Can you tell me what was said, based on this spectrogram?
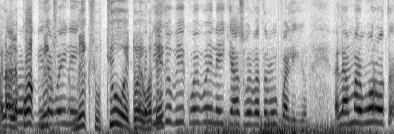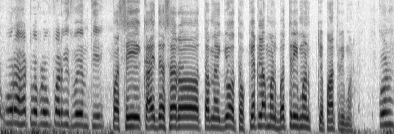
એટલે કોક મિક્સ થયું હોય તોય હોતે. બીજું બી કોઈ હોય નહીં કે આ છોડવા તમે ઉપાડી લો એટલે અમારે ઓરો ઓરા હાટું આપણે ઉપાડવી જ હોય એમથી. પછી કાયદેસર તમે ગયો તો કેટલા મણ? બત્રી મણ કે પાંત્રી મણ? કોણ?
